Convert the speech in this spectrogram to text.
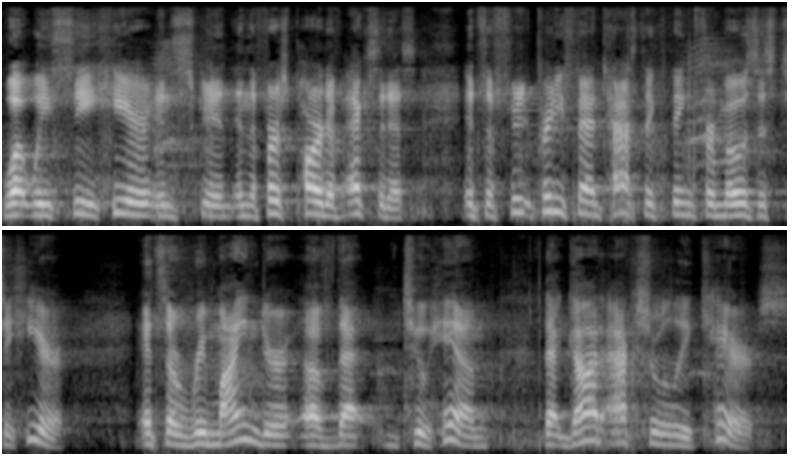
What we see here in, in the first part of Exodus it's a f- pretty fantastic thing for Moses to hear. It's a reminder of that to him that God actually cares.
